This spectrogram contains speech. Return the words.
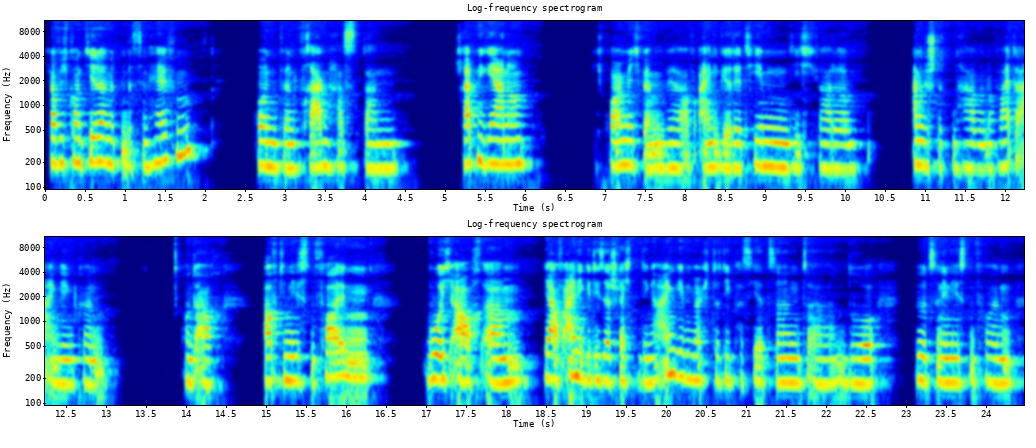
Ich hoffe, ich konnte dir damit ein bisschen helfen. Und wenn du Fragen hast, dann Schreib mir gerne. Ich freue mich, wenn wir auf einige der Themen, die ich gerade angeschnitten habe, noch weiter eingehen können. Und auch auf die nächsten Folgen, wo ich auch ähm, ja, auf einige dieser schlechten Dinge eingehen möchte, die passiert sind. Ähm, so wird es in den nächsten Folgen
